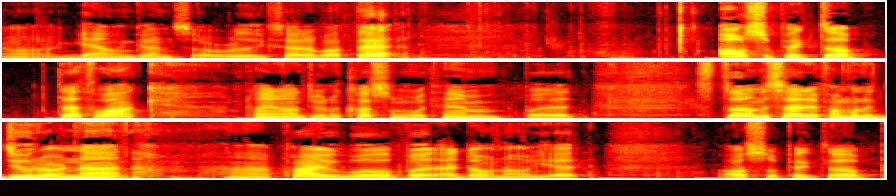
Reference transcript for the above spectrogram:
uh, Gatling gun, so really excited about that. Also picked up Deathlok. Planning on doing a custom with him, but Still undecided if I'm going to do it or not. Uh, probably will, but I don't know yet. Also picked up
